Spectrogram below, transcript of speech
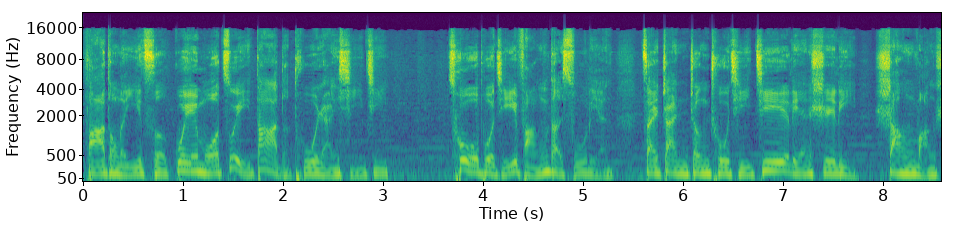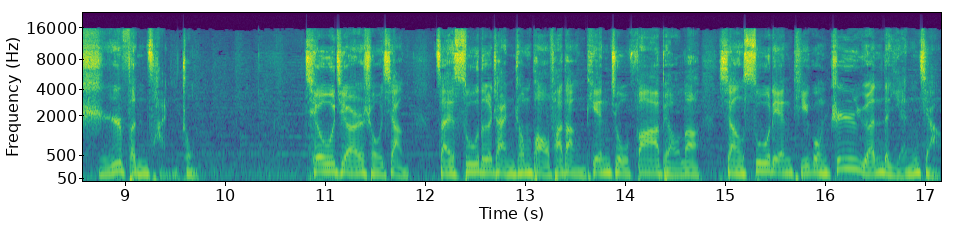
发动了一次规模最大的突然袭击。猝不及防的苏联在战争初期接连失利，伤亡十分惨重。丘吉尔首相在苏德战争爆发当天就发表了向苏联提供支援的演讲，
